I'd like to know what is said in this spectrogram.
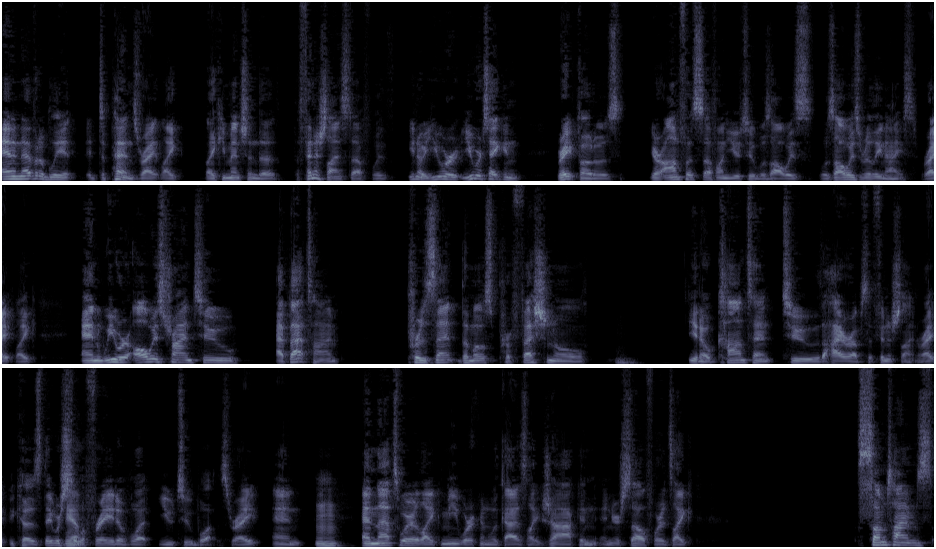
And inevitably it, it depends right? Like like you mentioned the the finish line stuff with you know you were you were taking great photos. Your on foot stuff on youtube was always was always really nice right? Like and we were always trying to at that time present the most professional you know content to the higher ups at finish line right? Because they were still Yeah. afraid of what youtube was right? And Mhm. and that's where like me working with guys like jacques and, and yourself where it's like sometimes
